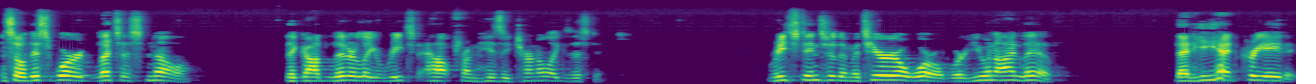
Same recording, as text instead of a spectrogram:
And so this word lets us know that God literally reached out from his eternal existence, reached into the material world where you and I live, that he had created,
